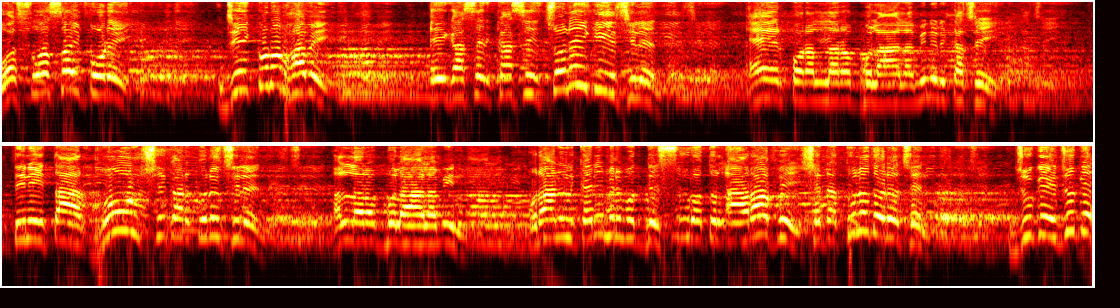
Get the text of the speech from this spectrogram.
ওয়াসওয়াসায় পড়ে যে কোনোভাবে এই গাছের কাছে চলেই গিয়েছিলেন। এরপর আল্লাহ রব্বুল আলমিনের কাছে তিনি তার ভুল স্বীকার করেছিলেন। আল্লাহ রব্বুল আলমিন কোরআনুল করিমের মধ্যে সুরতুল আরাফে সেটা তুলে ধরেছেন। যুগে যুগে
